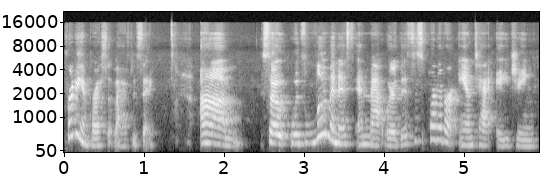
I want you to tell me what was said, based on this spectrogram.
pretty impressive, I have to say. Um, So with Luminous and Matte Wear, this is part of our anti-aging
